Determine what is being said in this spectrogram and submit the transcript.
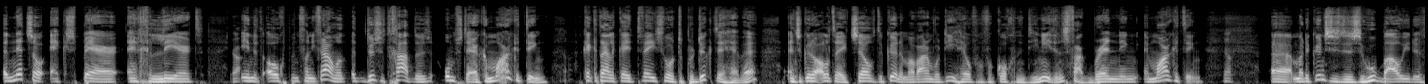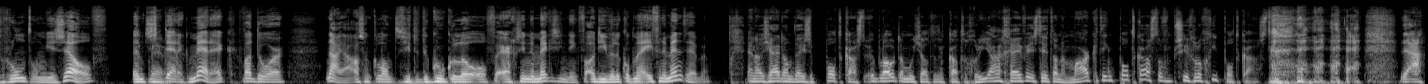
net zo expert en geleerd Ja. in het oogpunt van die vrouw. Want, het- dus het gaat dus om sterke marketing. Kijk, uiteindelijk kan je twee soorten producten hebben en ze kunnen alle twee hetzelfde kunnen. Maar waarom wordt die heel veel verkocht en die niet? En dat is vaak branding en marketing. Ja. Eh, maar de kunst is dus, hoe bouw je dus rondom jezelf een merk. sterk merk, waardoor, nou ja, als een klant zit te googelen of ergens in een magazine denkt van, oh, die wil ik op mijn evenement hebben. En als jij dan deze podcast uploadt, dan moet je altijd een categorie aangeven. Is dit dan een marketing podcast of een psychologie podcast? Ja,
